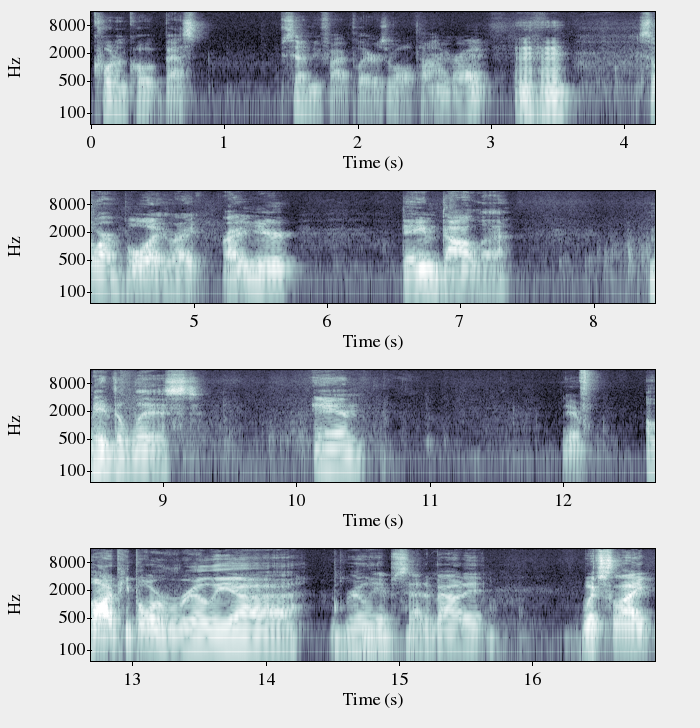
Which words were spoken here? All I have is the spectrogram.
quote unquote best 75 players of all time, right? Mm-hmm. So our boy, right, right here, Dame Dolla, made the list, and Yep. a lot of people were really, uh, really upset about it. Which, like,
